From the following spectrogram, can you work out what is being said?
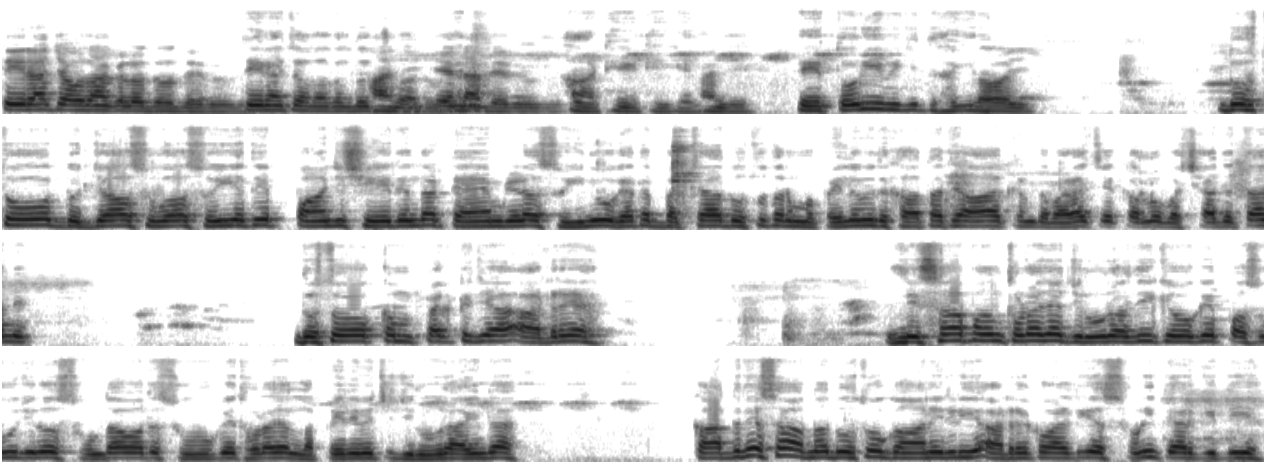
13 14 ਕਿਲੋ ਦੁੱਧ ਦੇ ਦੂਗੀ 13 14 ਕਿਲੋ ਦੁੱਧ ਚਵਾ ਦੂਗਾ ਇਹਨਾਂ ਦੇ ਦੂਗੀ ਹਾਂ ਠੀਕ ਠੀਕ ਹੈ ਜੀ। ਹਾਂਜੀ। ਤੇ ਤੋਰੀ ਵੀ ਜੀ ਦਿਖਾਈਏ। ਲਓ ਜੀ। ਦੋਸਤੋ ਦੂਜਾ ਸੂਆ ਸੂਈ ਹੈ ਤੇ 5-6 ਦਿਨ ਦਾ ਟਾਈਮ ਜਿਹੜਾ ਸੂਈ ਨੂੰ ਹੋ ਗਿਆ ਤੇ ਬੱਚਾ ਦੋਸਤੋ ਤੁਹਾਨੂੰ ਮੈਂ ਪਹਿਲਾਂ ਵੀ ਦਿਖਾਤਾ ਤੇ ਆਹ ਕਰਨ ਦੁਬਾਰਾ ਚੈੱਕ ਕਰ ਲਓ ਬੱਚਾ ਦਿੱਤਾ ਨੇ। ਦੋਸਤੋ ਕੰਪੈਕਟ ਜਿਹਾ ਆਰਡਰ ਹੈ ਲਿਸਾਪਨ ਥੋੜਾ ਜਿਹਾ ਜ਼ਰੂਰ ਆਦੀ ਕਿਉਂਕਿ ਪਸ਼ੂ ਜਦੋਂ ਸੁੰਦਾ ਵਾ ਤੇ ਸੂ ਕੇ ਥੋੜਾ ਜਿਹਾ ਲੱਪੇ ਦੇ ਵਿੱਚ ਜ਼ਰੂਰ ਆ ਜਾਂਦਾ। ਕੱਦ ਦੇ ਹਿਸਾਬ ਨਾਲ ਦੋਸਤੋ, ਗਾਂ ਨੇ ਜਿਹੜੀ ਆਰਡਰ ਕੁਆਲਿਟੀ ਆ ਸੋਹਣੀ ਤਿਆਰ ਕੀਤੀ ਹੈ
